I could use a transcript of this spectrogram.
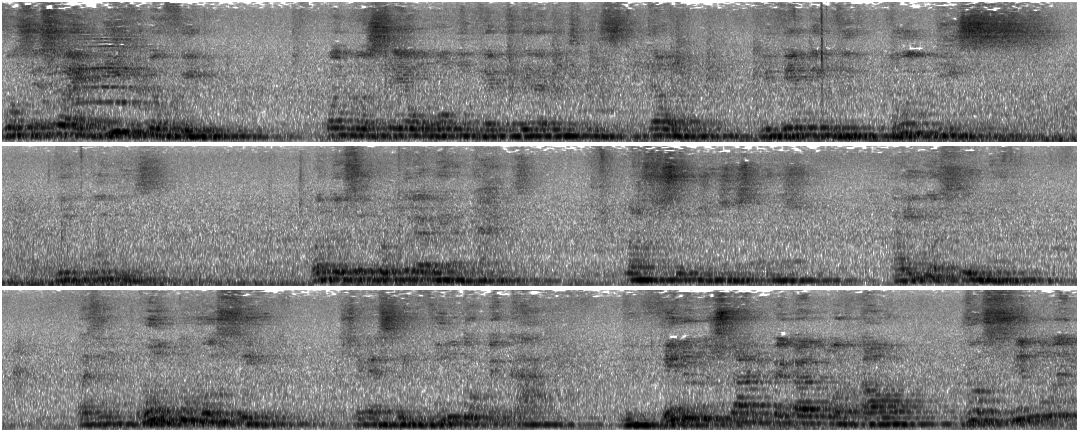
Você só é livre, meu filho, quando você é um homem verdadeiramente cristão, vivendo em virtudes, virtudes, quando você procura a verdade, nosso Senhor Jesus Cristo, aí você vive. Mas enquanto você estiver servindo ao pecado, vivendo no estado de pecado mortal, você não é.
